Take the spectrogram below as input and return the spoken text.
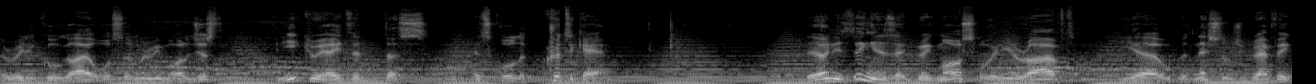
A really cool guy, also a marine biologist, and he created this. It's called a Crittercam. The only thing is that Greg Marshall, when he arrived here with National Geographic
